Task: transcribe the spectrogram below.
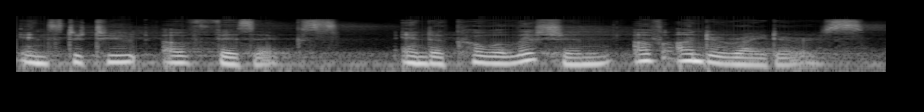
Institute of Physics and a coalition of underwriters.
